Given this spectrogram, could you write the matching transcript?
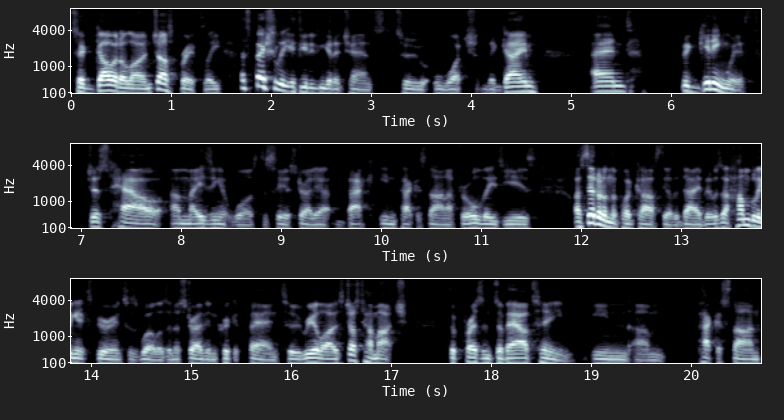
to go it alone just briefly, especially if you didn't get a chance to watch the game. And beginning with just how amazing it was to see Australia back in Pakistan after all these years. I said it on the podcast the other day, but it was a humbling experience as well as an Australian cricket fan to realize just how much the presence of our team in um, Pakistan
